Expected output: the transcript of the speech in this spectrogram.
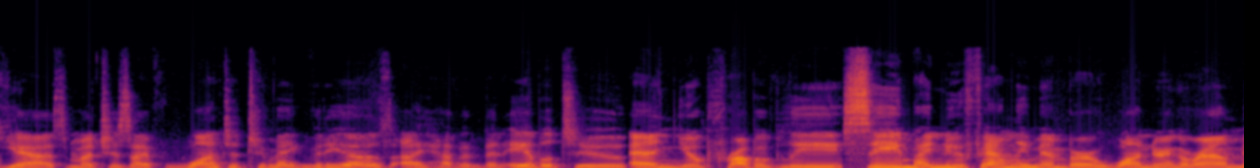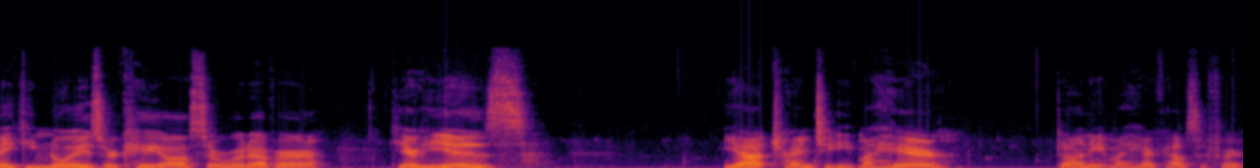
yeah, as much as I've wanted to make videos, I haven't been able to. And you'll probably see my new family member wandering around making noise or chaos or whatever. Here he is. Yeah, trying to eat my hair. Don't eat my hair, Calcifer.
